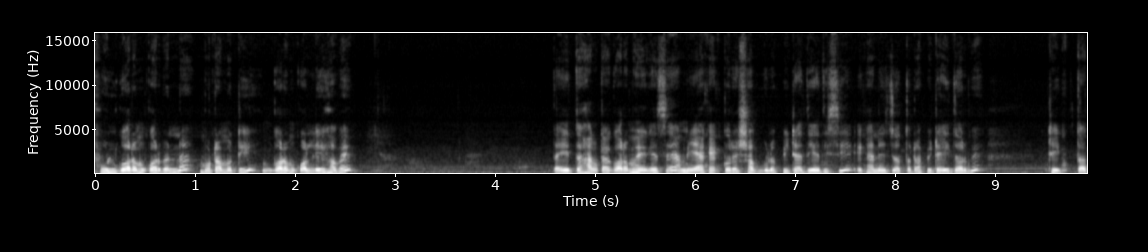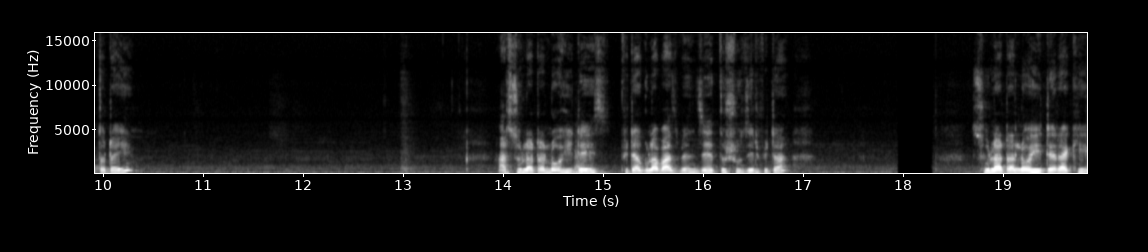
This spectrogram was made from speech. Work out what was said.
ফুল গরম করবেন না, মোটামুটি গরম করলেই হবে। তাই তো হালকা গরম হয়ে গেছে। আমি এক এক করে সবগুলো পিঠা দিয়ে দিছি। এখানে যতটা পিঠাই ধরবে, ঠিক ততটাই আর চুলাটা লো হিটেই পিঠাগুলো বাজবেন, যেহেতু সুজির পিঠা। চুলাটা লো হিটে রাখি,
